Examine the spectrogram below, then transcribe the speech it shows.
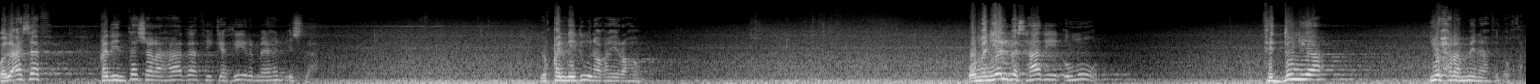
وللأسف قد انتشر هذا في كثير من أهل الإسلام. يقلدون غيرهم. ومن يلبس هذه الأمور في الدنيا يحرم منها في الأخرى.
